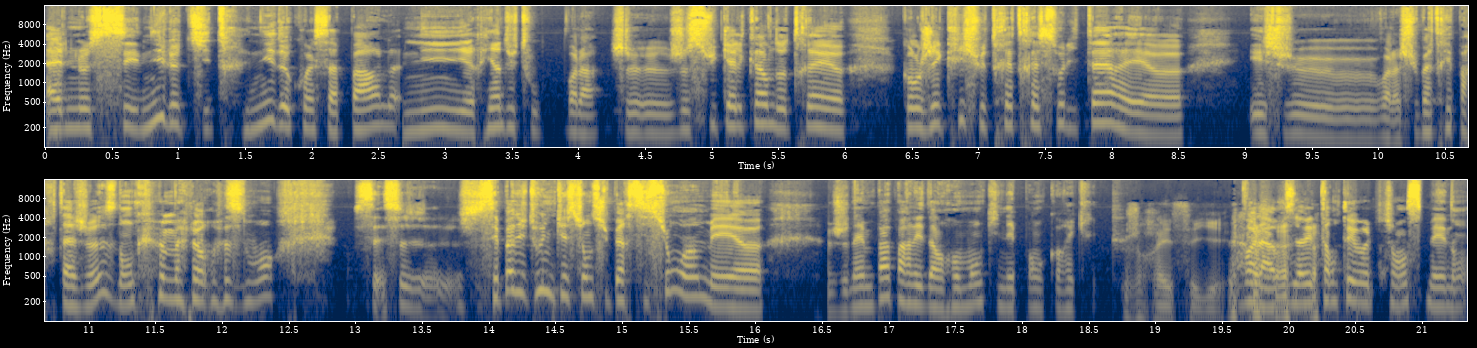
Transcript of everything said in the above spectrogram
elle ne sait ni le titre, ni de quoi ça parle, ni rien du tout. Voilà, je, je suis quelqu'un de très, euh, quand j'écris, je suis très très solitaire et euh, et je voilà, je suis pas très partageuse, donc malheureusement, c'est pas du tout une question de superstition, hein, mais euh, je n'aime pas parler d'un roman qui n'est pas encore écrit. J'aurais essayé. Voilà, vous avez tenté votre chance, mais non.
